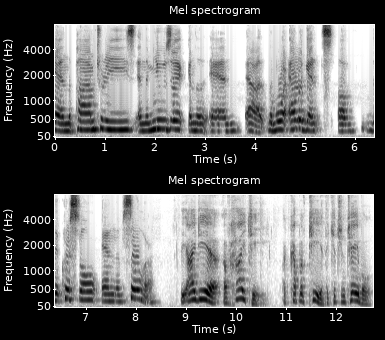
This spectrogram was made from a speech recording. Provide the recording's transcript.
and the palm trees and the music and the and uh, the more elegance of the crystal and the silver. The idea of high tea, a cup of tea at the kitchen table,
